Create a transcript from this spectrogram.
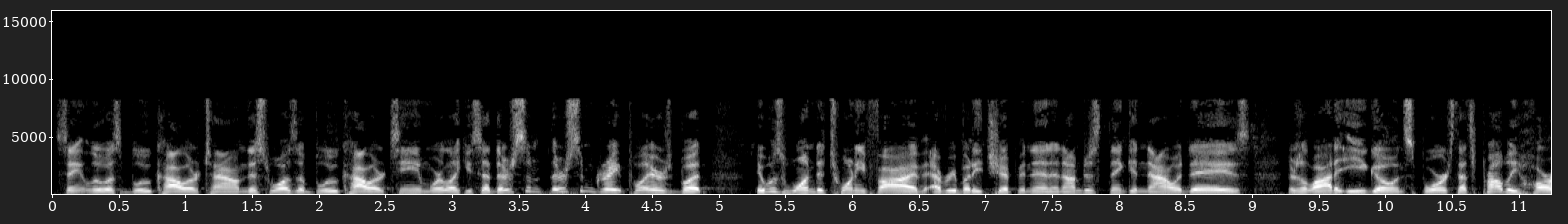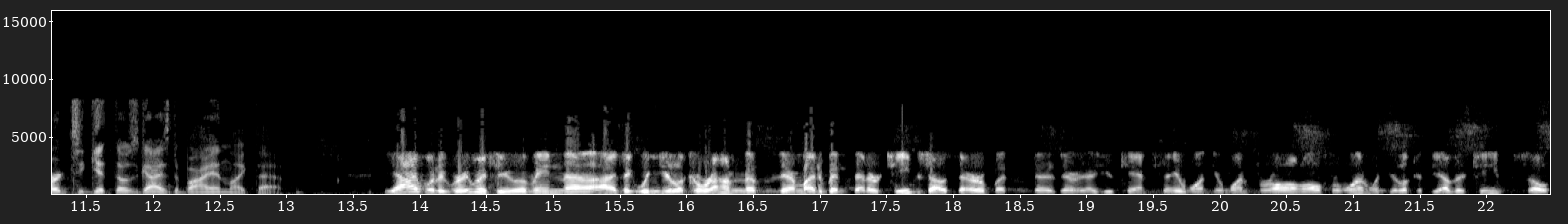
St. Louis, blue collar town. This was a blue collar team where, like you said, there's some there's some great players, but it was one to twenty five, everybody chipping in. And I'm just thinking nowadays, there's a lot of ego in sports. That's probably hard to get those guys to buy in like that. Yeah, I would agree with you. I mean, uh, I think when you look around, uh, there might have been better teams out there, but there, there, you can't say one you're one for all and all for one when you look at the other teams. So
